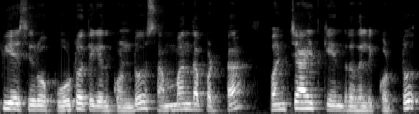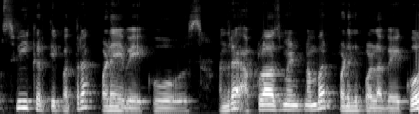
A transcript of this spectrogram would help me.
ಪಿ ಎಸ್ ಇರೋ ಫೋಟೋ ತೆಗೆದುಕೊಂಡು ಸಂಬಂಧಪಟ್ಟ ಪಂಚಾಯತ್ ಕೇಂದ್ರದಲ್ಲಿ ಕೊಟ್ಟು ಸ್ವೀಕೃತಿ ಪತ್ರ ಪಡೆಯಬೇಕು. ಅಂದರೆ ಅಕ್ಲಾಸ್ಮೆಂಟ್ ನಂಬರ್ ಪಡೆದುಕೊಳ್ಳಬೇಕು.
